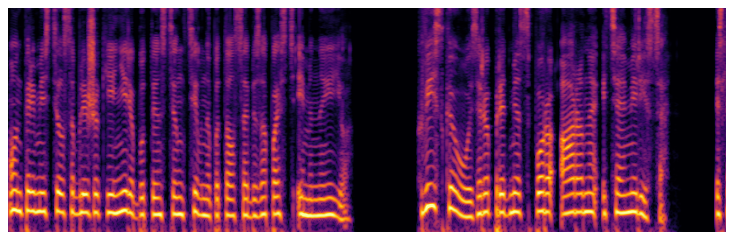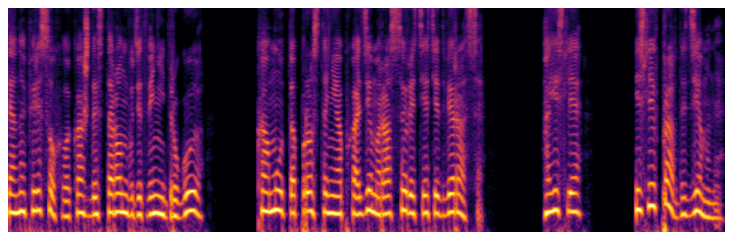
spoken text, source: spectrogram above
Он переместился ближе к Енире, будто инстинктивно пытался обезопасить именно ее. Хвийское озеро — предмет спора Аарона и Тиамириса. Если оно пересохло, каждая из сторон будет винить другую. Кому-то просто необходимо рассорить эти две расы. А если... если и вправду демоны?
